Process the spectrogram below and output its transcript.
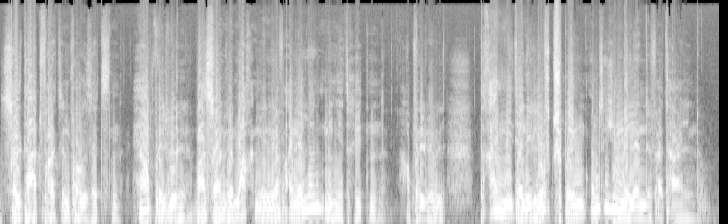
Soldat fragt den Vorgesetzten: Herr Hauptfeldwebel, was sollen wir machen, wenn wir auf eine Landmine treten? Hauptfeldwebel: Drei Meter in die Luft springen und sich im Gelände verteilen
